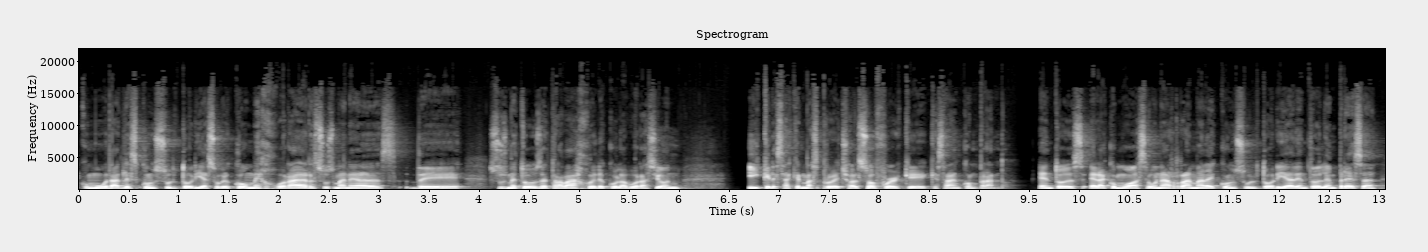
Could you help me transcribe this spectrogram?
Como darles consultoría sobre cómo mejorar sus maneras de, sus métodos de trabajo y de colaboración y que le saquen más provecho al software que, estaban comprando. Entonces era como hacer una rama de consultoría dentro de la empresa.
